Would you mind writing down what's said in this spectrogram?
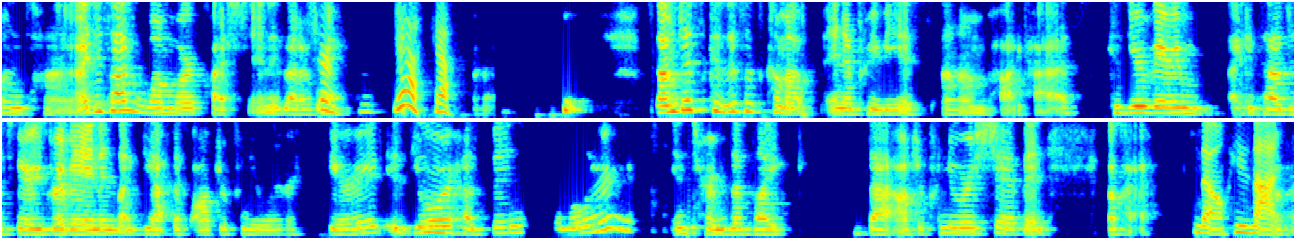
on time. I just have one more question. Is that okay? Sure. Yeah. Yeah. Okay. So I'm just because this has come up in a previous um, podcast because you're very, I can tell, just very driven and like you have this entrepreneur spirit. Is mm. your mm husband similar in terms of like that entrepreneurship and okay? No, he's not. Okay.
